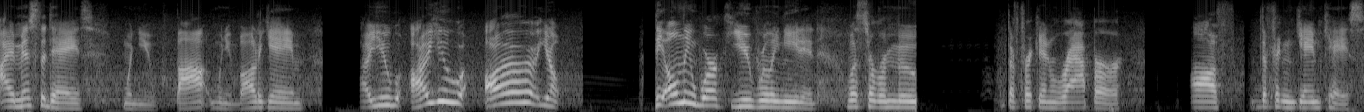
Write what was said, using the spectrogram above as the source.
I miss the days when you bought when you bought a game. Are you are you are you know the only work you really needed was to remove the freaking wrapper off the freaking game case.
